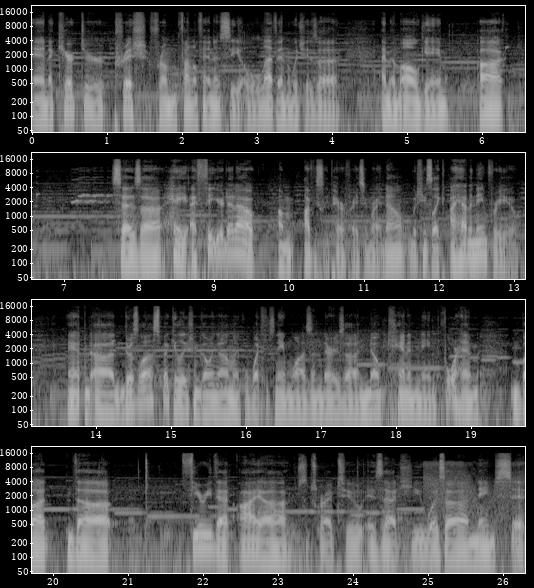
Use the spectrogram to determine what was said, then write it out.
and a character, Prishe from Final Fantasy XI, which is a MMO game, uh, says, uh, "Hey, I figured it out." I'm obviously paraphrasing right now, but she's like, "I have a name for you." And uh, there's a lot of speculation going on, like what his name was, and there's uh, no canon name for him. But the theory that I uh, subscribe to is that he was uh, named Cid,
